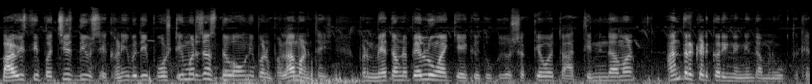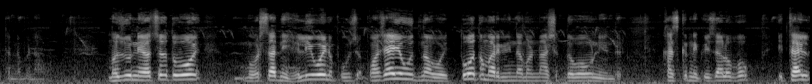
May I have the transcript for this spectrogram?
બાવીસથી પચીસ દિવસે ઘણી બધી પોસ્ટ ઇમર્જન્સ દવાઓની પણ ભલામણ થઈ પણ મેં તમને પહેલું વાક્ય કીધું કે જો શક્ય હોય તો હાથથી નિંદામણ આંતરકેટ કરીને નિંદામણ મુક્ત ખેતરને બનાવો. મજૂરની અછત હોય, વરસાદની હેલી હોય ને પહોંચ- પહોંચાય એવું જ ન હોય, તો તમારી નિંદામણ નાશક દવાઓની અંદર, ખાસ કરીને ક્વિઝાલોફોપ ઇથાઇલ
